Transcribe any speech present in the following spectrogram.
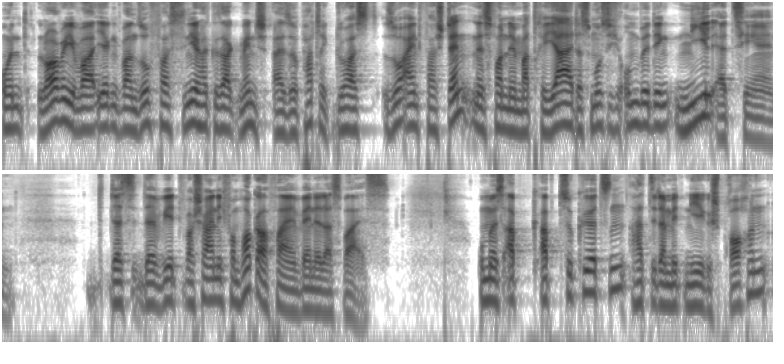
Und Laurie war irgendwann so fasziniert und hat gesagt, Mensch, also Patrick, du hast so ein Verständnis von dem Material, das muss ich unbedingt Neil erzählen das, der wird wahrscheinlich vom Hocker fallen, wenn er das weiß. Um es ab, abzukürzen, hat sie dann mit Neil gesprochen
